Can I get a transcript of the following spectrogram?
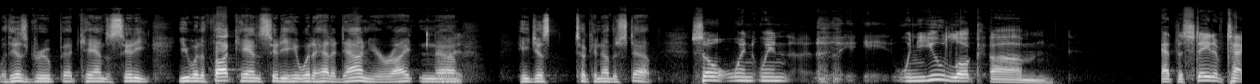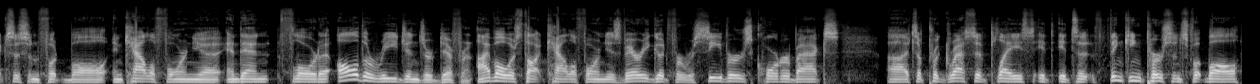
with his group at Kansas City. You would have thought Kansas City he would have had a down year, right? And Right. Uh, he just took another step. So when when when you look um, at the state of Texas and football in California and then Florida, all the regions are different. I've always thought California is very good for receivers, quarterbacks. Uh, it's a progressive place. It, it's a thinking person's football.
